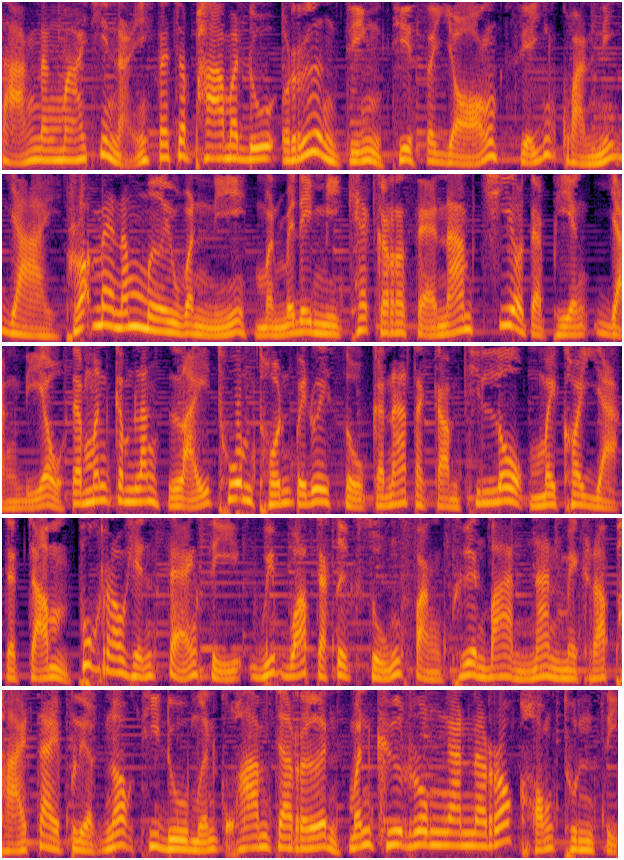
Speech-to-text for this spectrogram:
สางนางไม้ที่ไหน แต่จะพามาดูเรื่องจริงที่สยองเสียยิ่งกว่านิยาย เพราะแม่น้ำเมยวันนี้มันไม่ได้มีแค่กระแสน้ำเชี่ยวแต่เพียงอย่างเดียว แต่มันกำลังไหลท่วมท้นไปด้วยโศกนาฏกรรมที่โลกไม่ค่อยอยากจะจำพวกเราเห็นแสงสีวิบวับจากตึกสูงฝั่งเพื่อนบ้านนั่นไหมครับภายใจเปลือกนอกที่ดูเหมือนความเจริญ มันคือโรงงานนรกของทุนสี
